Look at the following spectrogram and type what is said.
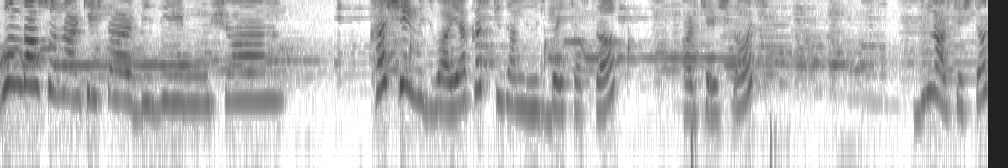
Bundan sonra arkadaşlar bizim şu an kaç şeyimiz var ya? Kaç gizemlimiz bu hesapta? Arkadaşlar. Dün arkadaşlar.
